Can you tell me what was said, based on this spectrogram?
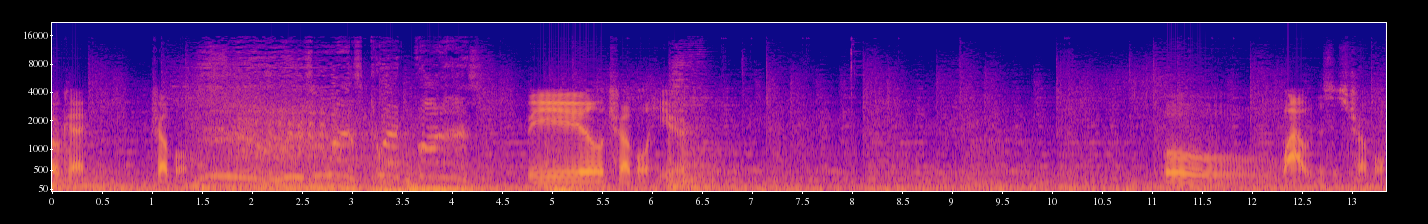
Okay, trouble. Real trouble here. Is trouble.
